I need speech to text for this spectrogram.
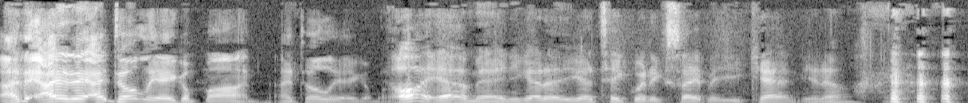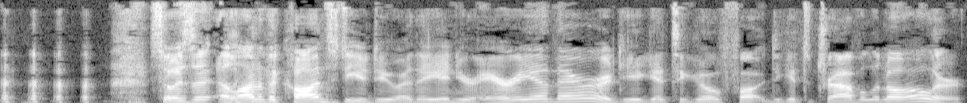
I, I, I totally egg them on. I totally egg them on. Oh yeah, man. You gotta you gotta take what excitement you can, you know. so is it a lot of the cons do you do? Are they in your area there, or do you get to go? Far, do you get to travel at all, or?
